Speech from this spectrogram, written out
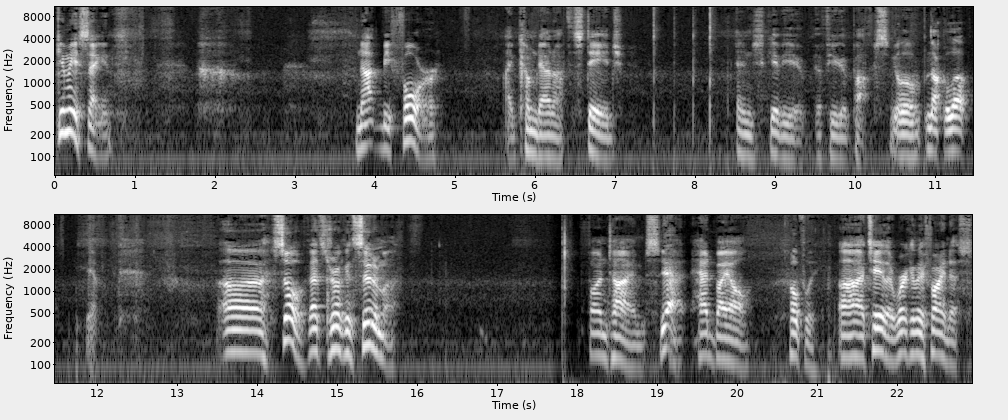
Give me a second. not before I come down off the stage and just give you a few good pops. a little knuckle up. Yeah. Uh, so that's Drunken Cinema. Fun times. Yeah. had- had by all. Hopefully, Uh, Taylor, where can they find us?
